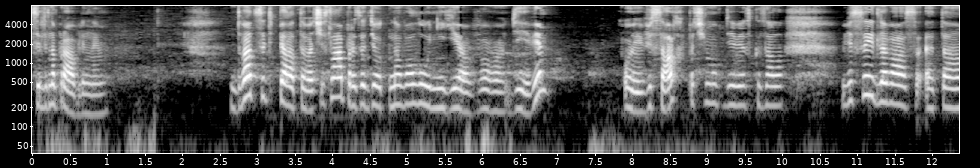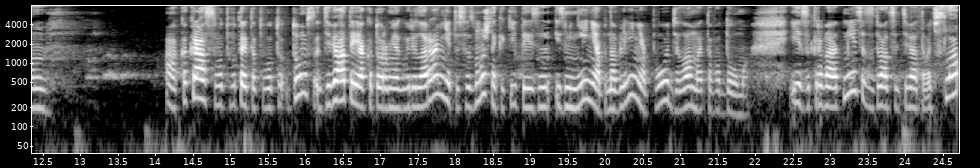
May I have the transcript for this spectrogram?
целенаправленны. 25 числа произойдет новолуние в Деве, ой, в весах, почему в Деве я сказала. Весы для вас это а, как раз вот, вот этот вот дом, девятый, о котором я говорила ранее, то есть, возможно, какие-то из, изменения, обновления по делам этого дома. И закрывает месяц, 29 числа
